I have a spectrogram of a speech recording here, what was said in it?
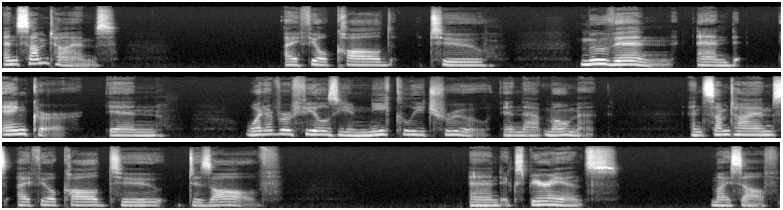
And sometimes I feel called to move in and anchor in whatever feels uniquely true in that moment. And sometimes I feel called to dissolve and experience myself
